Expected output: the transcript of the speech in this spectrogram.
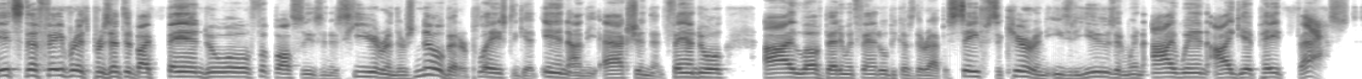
It's the favorites presented by FanDuel. Football season is here, and there's no better place to get in on the action than FanDuel. I love betting with FanDuel because their app is safe, secure, and easy to use. And when I win, I get paid fast.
